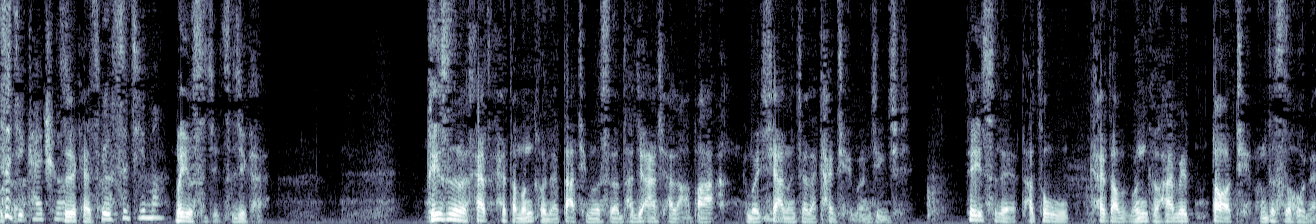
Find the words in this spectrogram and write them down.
自己开车。自己开车。有司机吗？没有司机，自己开。平时呢，开开到门口呢，大铁门的时候，他就按下喇叭，那么下人就来开铁门进去。这一次呢，他中午开到门口还没到铁门的时候呢，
